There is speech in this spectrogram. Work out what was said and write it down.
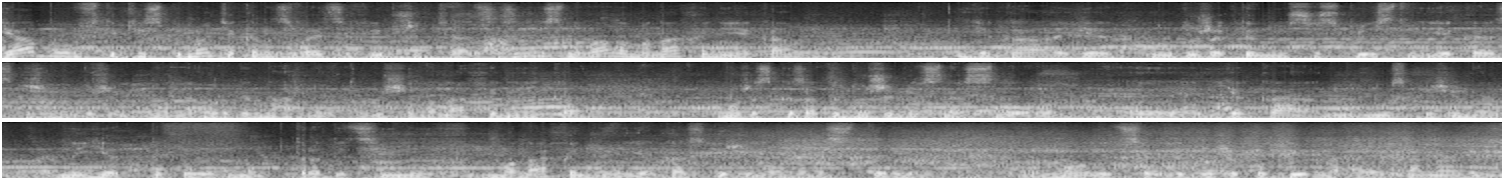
я був в такій спільноті, яка називається Хліб життя. Це заснувала монахиня, яка, яка є ну, дуже активною в суспільстві і яка, скажімо, дуже ну, неординарною, тому що монахиня, яка може сказати дуже міцне слово, е, яка, ну скажімо, не є такою ну, традиційною монахинею, яка, скажімо, в монастирі молиться і дуже покірна, а яка навіть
